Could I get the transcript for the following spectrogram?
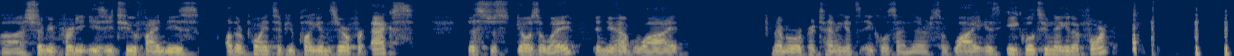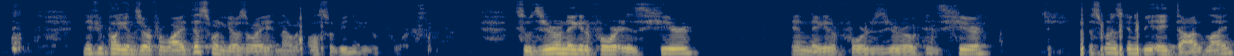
Uh, should be pretty easy to find these other points. If you plug in zero for x, this just goes away and you have y. Remember, we're pretending it's equal sign there. So y is equal to negative 4. And if you plug in 0 for y, this one goes away, and that would also be negative 4. So 0, negative 4 is here, and negative 4, 0 is here. This one is going to be a dotted line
